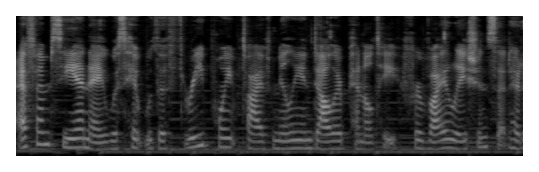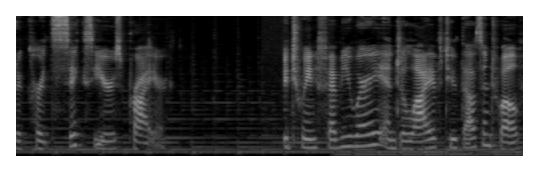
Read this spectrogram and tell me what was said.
FMCNA was hit with a $3.5 million penalty for violations that had occurred six years prior. Between February and July of 2012,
